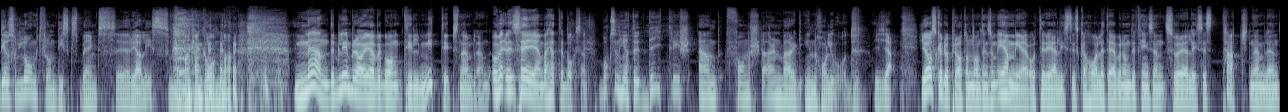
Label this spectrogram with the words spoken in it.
det är så långt från diskbänksrealism man kan komma. Men det blir en bra övergång till mitt tips nämligen. Och, säg igen, vad hette boxen? Boxen heter Dietrich and von Sternberg in Hollywood. Ja. Jag ska då prata om någonting som är mer åt det realistiska hållet, även om det finns en surrealistisk touch, nämligen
